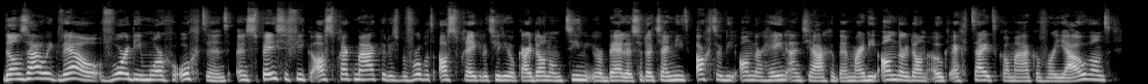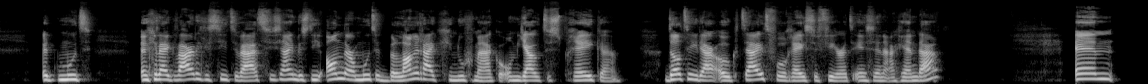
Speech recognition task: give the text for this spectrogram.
Dan zou ik wel voor die morgenochtend een specifieke afspraak maken. Dus bijvoorbeeld afspreken dat jullie elkaar dan om tien uur bellen. Zodat jij niet achter die ander heen aan het jagen bent. Maar die ander dan ook echt tijd kan maken voor jou. Want het moet een gelijkwaardige situatie zijn. Dus die ander moet het belangrijk genoeg maken om jou te spreken. Dat hij daar ook tijd voor reserveert in zijn agenda. En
